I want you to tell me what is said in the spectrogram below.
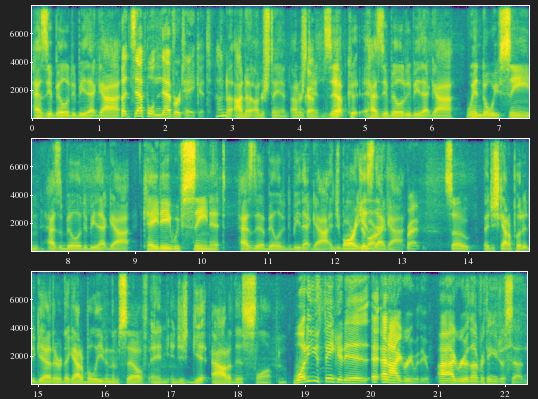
has the ability to be that guy. But Zep will never take it. I know, I know, understand, I understand. Okay. Zep could, has the ability to be that guy. Wendell, we've seen, has the ability to be that guy. KD, we've seen it, has the ability to be that guy, and Jabari, is that guy. right. So they just got to put it together. They got to believe in themselves and, and just get out of this slump. What do you think it is? And I agree with you. I agree with everything you just said.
